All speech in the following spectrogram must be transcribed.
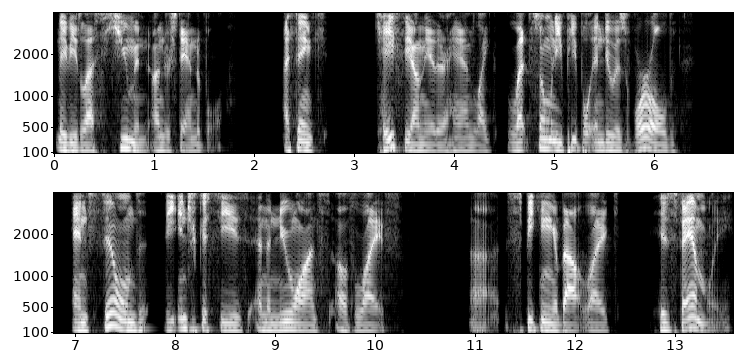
maybe less human, understandable. I think Casey, on the other hand, like let so many people into his world and filmed the intricacies and the nuance of life, uh, speaking about like his family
